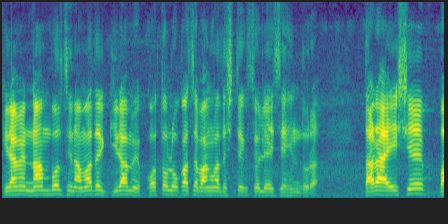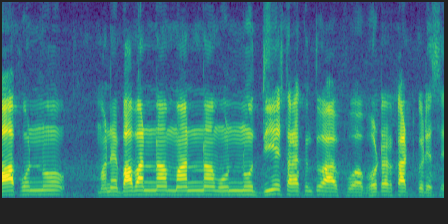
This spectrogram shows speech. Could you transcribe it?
গ্রামের নাম বলছি না, আমাদের গ্রামে কত লোক আছে বাংলাদেশ থেকে চলে এসেছে হিন্দুরা। তারা এসে বাপ, অন্য মানে বাবার নাম, মার নাম, অন্য দিয়ে তারা কিন্তু ভোটার কার্ড করেছে।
